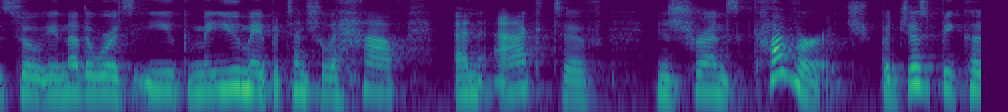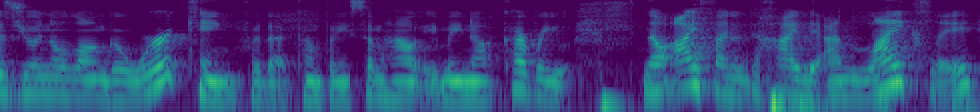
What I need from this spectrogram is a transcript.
so in other words, you can, you may potentially have an active insurance coverage, but just because you're no longer working for that company, somehow it may not cover you. Now, I find it highly unlikely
